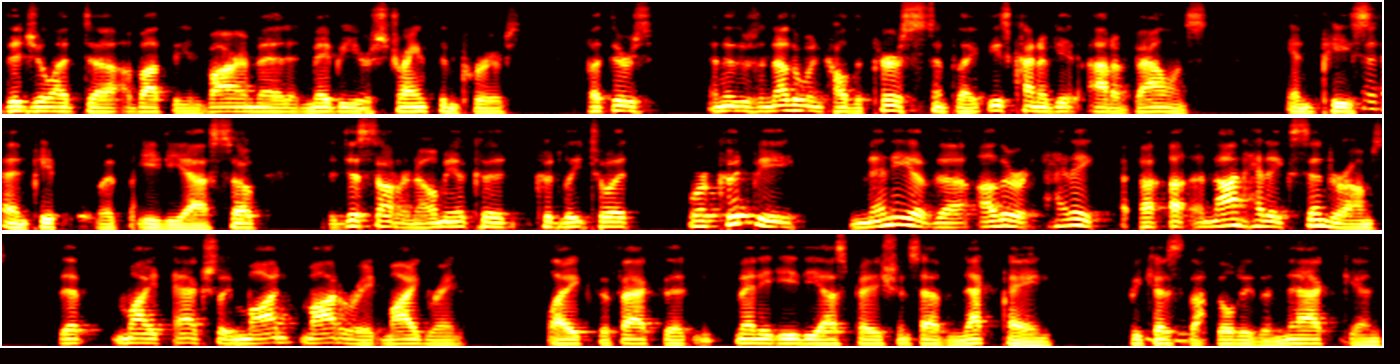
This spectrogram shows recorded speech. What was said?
vigilant uh, about the environment and maybe your strength improves. But there's and then there's another one called the parasympathetic. These kind of get out of balance in peace and people with EDS. So the dysautonomia could could lead to it, or it could be many of the other headache uh, uh, non-headache syndromes that might actually mod- moderate migraine like the fact that many EDS patients have neck pain because mm-hmm. of the ability of the neck and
